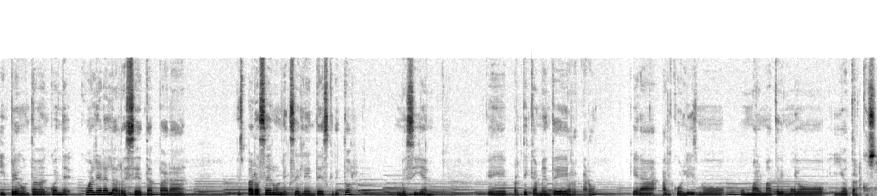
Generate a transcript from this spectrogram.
y preguntaban cuál, era la receta para, pues, para ser un excelente escritor. Decían que prácticamente reparó, que era alcoholismo, un mal matrimonio y otra cosa.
